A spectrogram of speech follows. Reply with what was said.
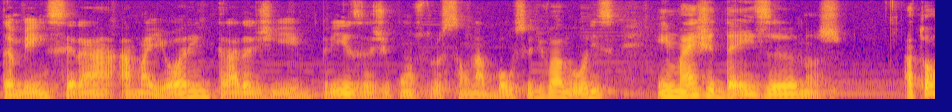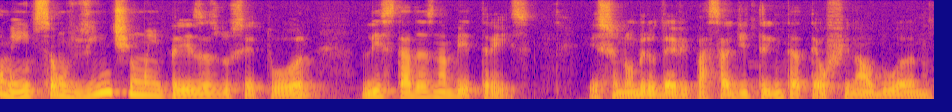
Também será a maior entrada de empresas de construção na bolsa de valores em mais de 10 anos. Atualmente são 21 empresas do setor listadas na B3. Esse número deve passar de 30 até o final do ano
